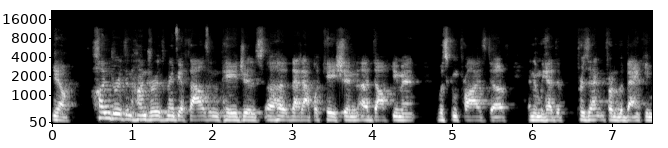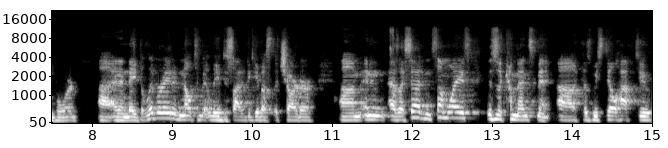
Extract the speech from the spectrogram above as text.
you know, hundreds and hundreds, maybe a thousand pages uh, that application uh, document was comprised of. And then we had to present in front of the banking board. Uh, and then they deliberated and ultimately decided to give us the charter. Um, and as I said, in some ways, this is a commencement because uh, we still have to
